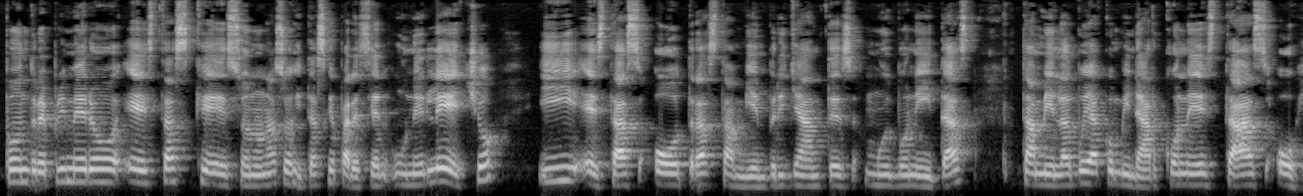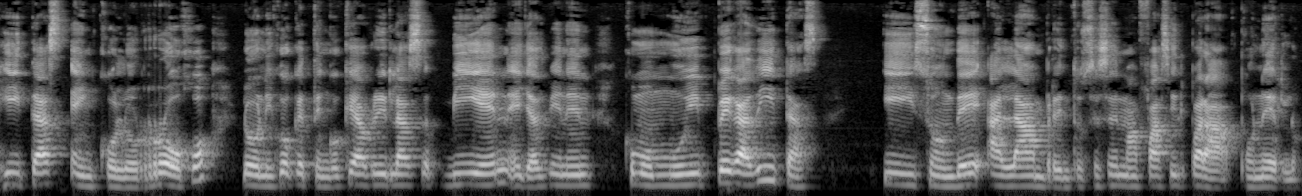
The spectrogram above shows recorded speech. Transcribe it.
Pondré primero estas que son unas hojitas que parecen un helecho y estas otras también brillantes muy bonitas. También las voy a combinar con estas hojitas en color rojo. Lo único que tengo que abrirlas bien, ellas vienen como muy pegaditas y son de alambre, entonces es más fácil para ponerlo.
